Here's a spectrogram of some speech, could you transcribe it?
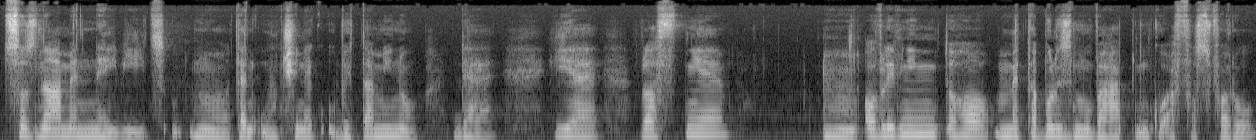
co známe nejvíc, no, ten účinek u vitamínu D, je vlastně mm, ovlivnění toho metabolismu vápníku a fosforu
